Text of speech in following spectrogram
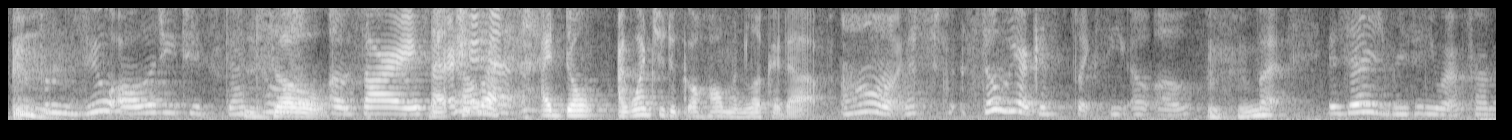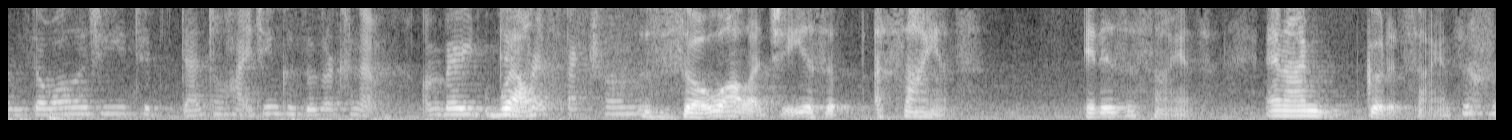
from zoology to dental. Zo. Oh, sorry. Sorry. That's all right. I don't. I want you to go home and look it up. Oh, that's so weird because it's like C O O. Mm-hmm. But is there a reason you went from zoology to dental hygiene? Because those are kind of on very different Well, spectrums. Zoology is a, a science. It is a science, and I'm good at sciences.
